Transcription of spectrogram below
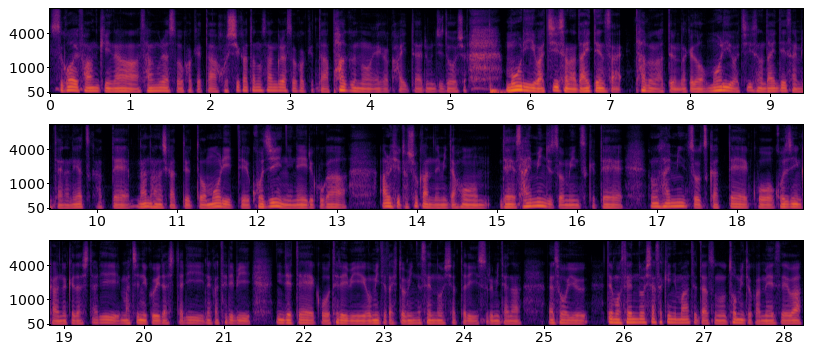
すごいファンキーなサングラスをかけた星型のサングラスをかけたパグの絵が描いてある自動車。モリーは小さな大天才。多分合ってるんだけどモリーは小さな大天才みたいな、ね、やつがあって何の話かっていうとモリーっていう孤児院にねいる子がある日図書館で見た本で催眠術を身につけてその催眠術を使ってこう孤児院から抜け出したり街に繰り出したりなんかテレビに出てこうテレビを見てた人をみんな洗脳しちゃったりするみたいなそういういう。でも洗脳した先に回ってたその富とか名声は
